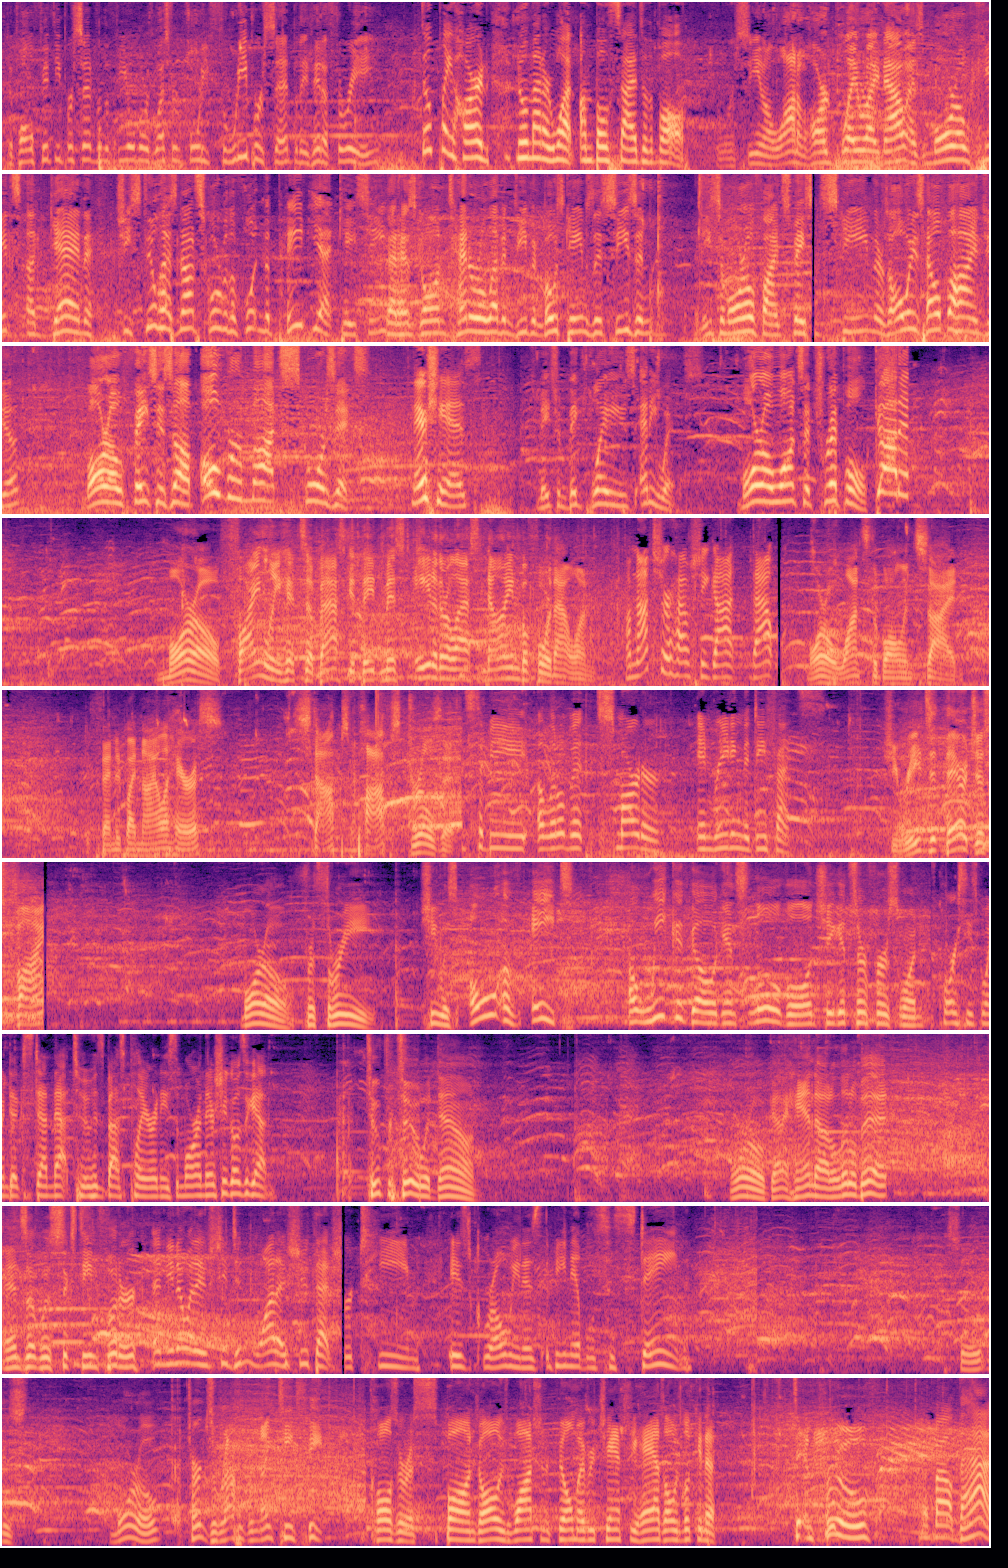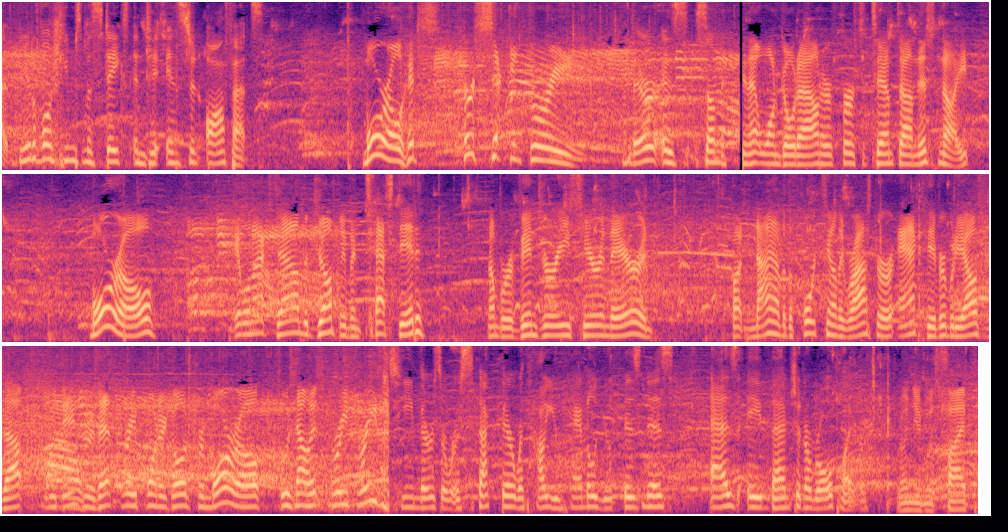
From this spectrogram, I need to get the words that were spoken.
DePaul 50% from the field, Northwestern 43%, but they've hit a three. They'll play hard no matter what on both sides of the ball. We're seeing a lot of hard play right now as Morrow hits again. She still has not scored with a foot in the paint yet, Casey. That has gone 10 or 11 deep in most games this season. Aneesah Morrow finds space and scheme. There's always help behind you. Morrow faces up. Over Mott scores it. There she is. Made some big plays anyways. Morrow wants a triple. Got it. Morrow finally hits a basket. They'd missed eight of their last nine before that one. I'm not sure how she got that. Morrow wants the ball inside. Defended by Nyla Harris. Stops, pops, drills it. Needs to be a little bit smarter in reading the defense. She reads it there just fine. Morrow for three. She was 0 of 8 a week ago against Louisville, and she gets her first one. Of course, he's going to extend that to his best player, Aneesah Moore, and there she goes again. Two for two, it down. Morrow got a hand out a little bit. Ends up with 16 footer. And you know what? If she didn't want to shoot that, her team is growing, is being able to sustain. So it was Morrow turns around from 19 feet. Calls her a sponge, always watching film every chance she has, always looking to to improve. How about that? Beautiful team's mistakes into instant offense. Morrow hits her second three. There is some. And that one go down, her first attempt on this night. Morrow able to knock down the jump. They've been tested. Number of injuries here and there, and about nine out of the 14 on the roster are active. Everybody else is out with injuries. That three-pointer goes for Morrow, who's now hit three threes. Team, there's a respect there with how you handle your business as a bench and a role player. Runyon with five.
